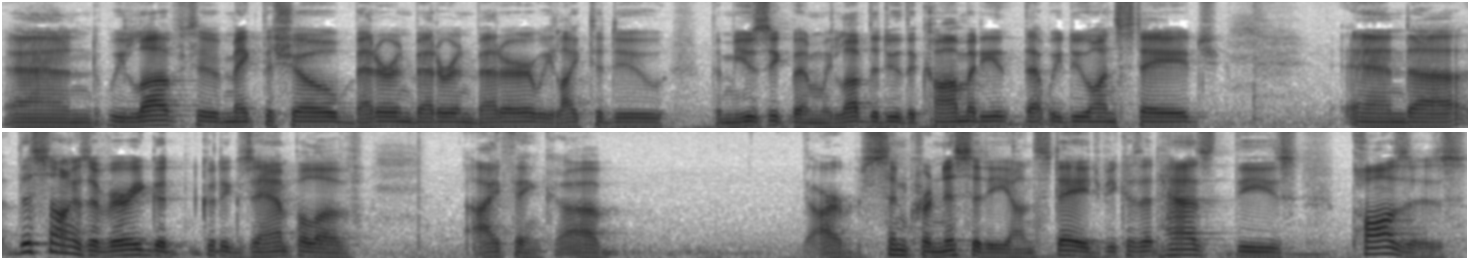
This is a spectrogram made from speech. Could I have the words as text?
and we love to make the show better and better and better. We like to do the music, but we love to do the comedy that we do on stage. And uh, this song is a very good good example of, I think, uh, our synchronicity on stage because it has these pauses,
